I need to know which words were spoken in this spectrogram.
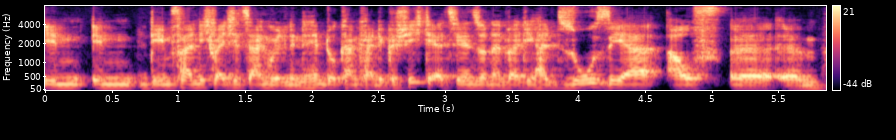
in, in dem Fall nicht, weil ich jetzt sagen will, Nintendo kann keine Geschichte erzählen, sondern weil die halt so sehr auf, äh, ähm,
